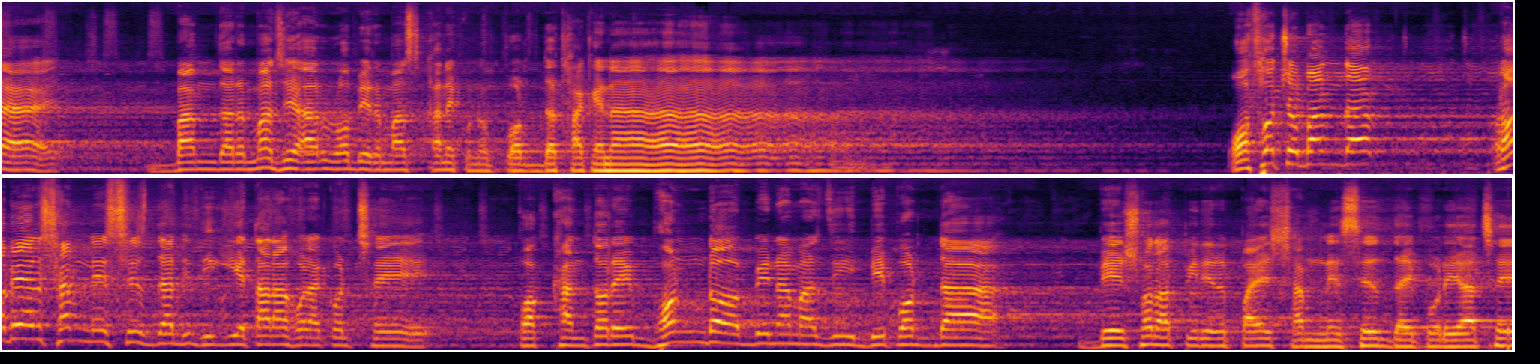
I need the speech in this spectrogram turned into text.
দেয়, বান্দার মাঝে আর রবের মাঝখানে কোনো পর্দা থাকে না। অথচ বান্দা রবের সামনে সেজদা দিদি গিয়ে তাড়াহুড়া করছে, পক্ষান্তরে ভণ্ড, বেনামাজি, বেপর্দা বেসরা পীরের পায়ের সামনে সেজদায় পড়ে আছে।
